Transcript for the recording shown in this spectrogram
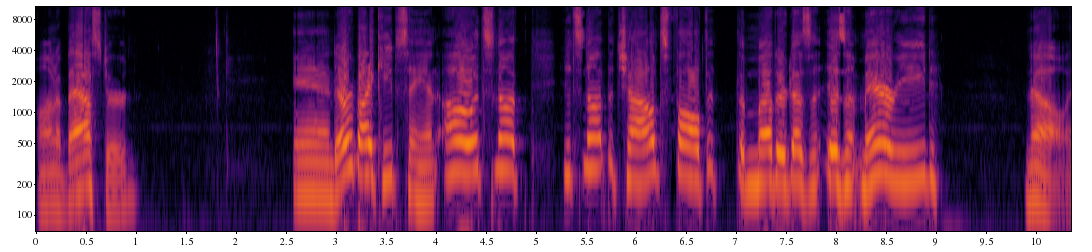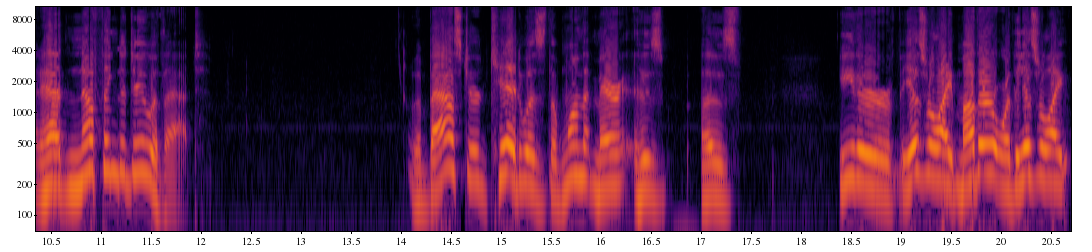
on a bastard, and everybody keeps saying, "Oh, it's not it's not the child's fault that the mother doesn't isn't married." No, it had nothing to do with that. The bastard kid was the one that married whose whose either the Israelite mother or the Israelite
